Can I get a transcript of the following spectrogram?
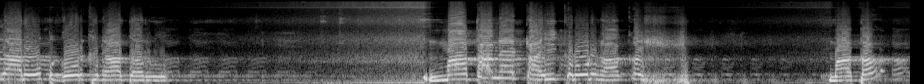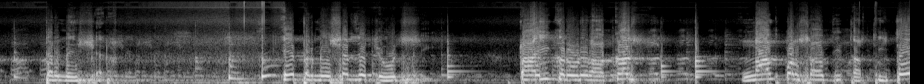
ਦਾ ਰੂਪ ਗੋਰਖਨਾਥ ਦਾ ਰੂਪ। ਮਾਤਾ ਨੇ 2.5 ਕਰੋੜ ਰਾਕਸ ਮਾਤਾ ਪਰਮੇਸ਼ਰ। ਇਹ ਪਰਮੇਸ਼ਰ ਦੇ ਚੋਜ ਸੀ। 2.5 ਕਰੋੜ ਰਾਕਸ ਨਾਨਕਪੁਰ ਸਾਹਿਬ ਦੀ ਧਰਤੀ ਤੇ।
